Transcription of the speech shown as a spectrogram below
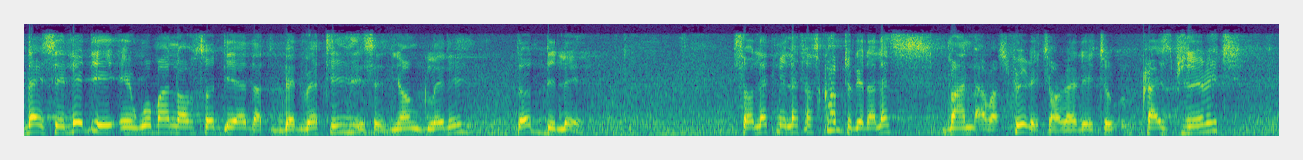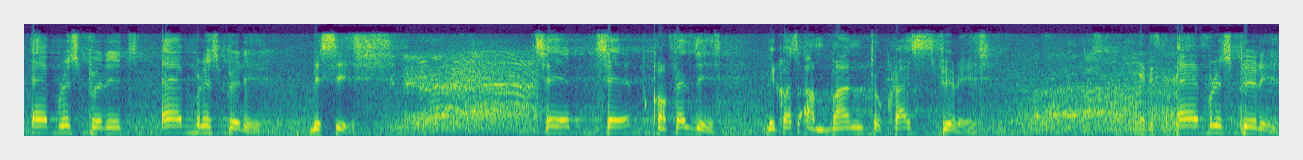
There is a lady, a woman also there that bedwetting. It's a young lady. Don't delay. So let me let us come together. Let's band our spirit already to Christ's spirit. Every spirit, every spirit, be ceased. Say, say, confess this, because I'm bound to Christ's spirit. Il y a l'esprit de Every spirit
